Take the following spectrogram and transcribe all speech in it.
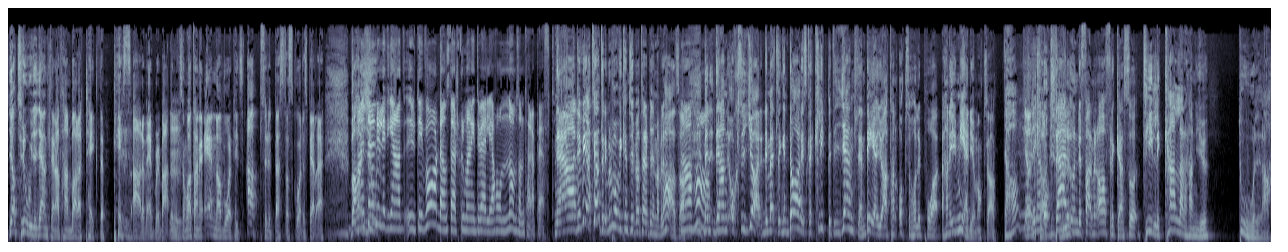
jag tror ju egentligen att han bara take the piss out of everybody. Liksom, och att han är en av vår tids absolut bästa skådespelare. Vad Man han känner ju lite grann att ute i vardagen där skulle man inte välja honom som terapeut. Nej, det vet jag inte. Det beror på vilken typ av terapi man vill ha alltså. Jaha. Men det han också gör, det mest legendariska klippet egentligen, det är ju att han också håller på, han är ju medium också. Jaha, ja det är klart. Och där under Farmen Afrika så tillkallar han ju Tula.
